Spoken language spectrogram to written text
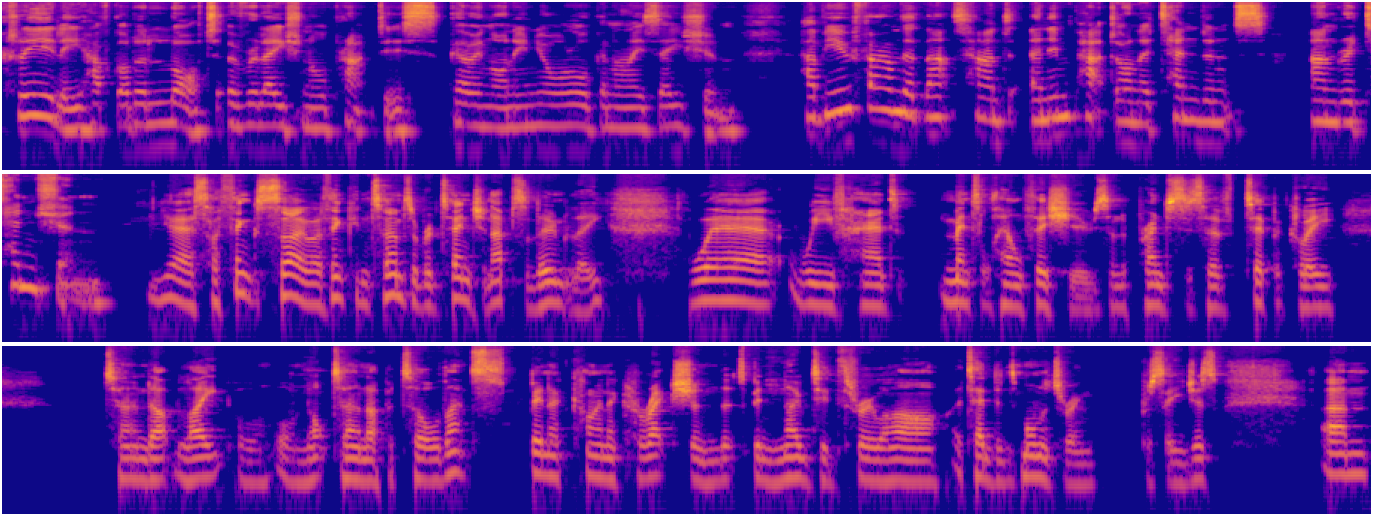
clearly have got a lot of relational practice going on in your organisation. Have you found that that's had an impact on attendance and retention? Yes, I think so. I think in terms of retention, absolutely. Where we've had mental health issues and apprentices have typically turned up late or, or not turned up at all, that's been a kind of correction that's been noted through our attendance monitoring procedures. Um,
